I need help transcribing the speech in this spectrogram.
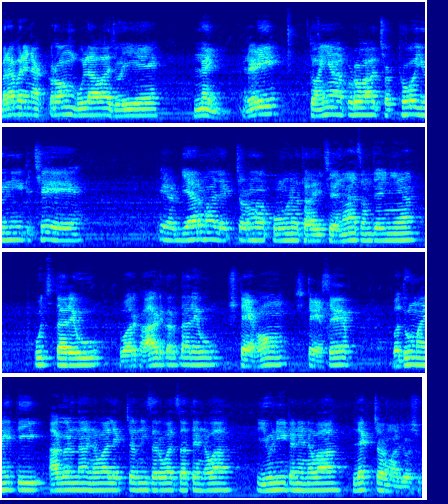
બરાબર? એના ક્રમ બોલાવા જોઈએ. નહીં. રેડી તો અહીંયા આપણો આ છઠ્ઠો યુનિટ છે. એ અગિયારમાં લેક્ચરમાં પૂર્ણ થાય છે. ના સમજાય ત્યાં પૂછતા રહેવું વર્ક હાર્ડ કરતા રહેવું સ્ટે હોમ સ્ટે સેફ વધુ માહિતી આગળના નવા લેક્ચરની શરૂઆત સાથે નવા યુનિટ અને નવા લેક્ચરમાં જોશું.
